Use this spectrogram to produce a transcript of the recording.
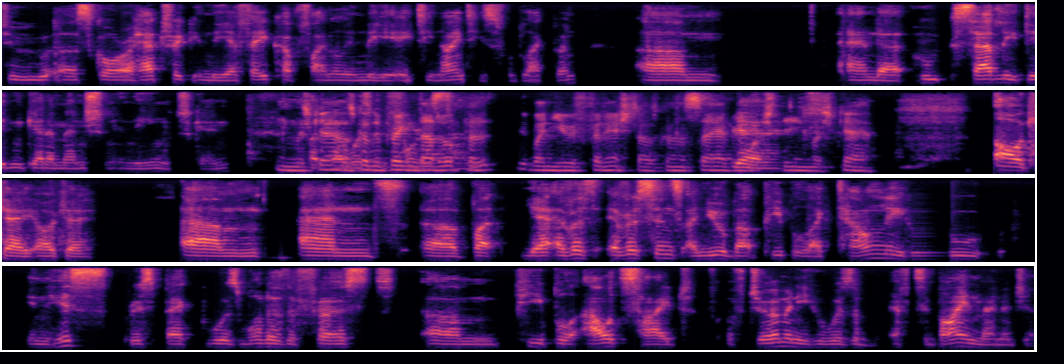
to uh, score a hat trick in the FA Cup final in the 1890s for Blackburn, um, and uh, who sadly didn't get a mention in the English game. English game. I was, was going to bring that up time. when you finished. I was going to say, have you yeah. watched the English game? Okay, okay. Um, and uh, but yeah, ever ever since I knew about people like Townley, who, who in his respect was one of the first um, people outside of Germany who was a FC Bayern manager.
